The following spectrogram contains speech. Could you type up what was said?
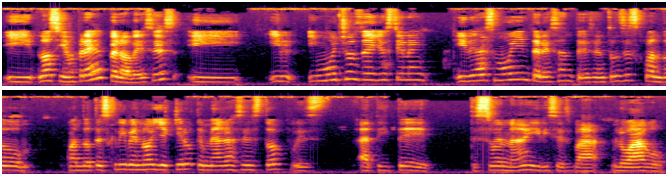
Y no siempre, pero a veces. Y, y, y muchos de ellos tienen ideas muy interesantes. Entonces, cuando cuando te escriben, oye, quiero que me hagas esto, pues a ti te, te suena y dices, va, lo hago.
